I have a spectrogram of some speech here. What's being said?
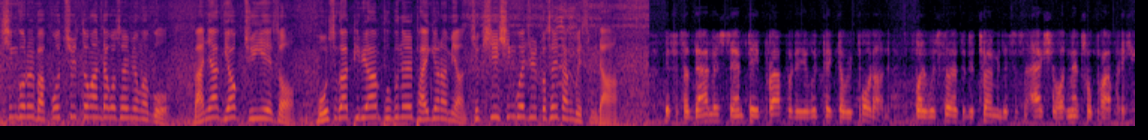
신고를 받고 출동한다고 설명하고 만약 역 주위에서 보수가 필요한 부분을 발견하면 즉시 신고해 줄 것을 당부했습니다. If it's a damage to MTA property, we take the report on it. But we still have to determine this is an actual metro property.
